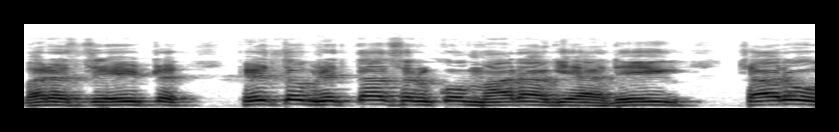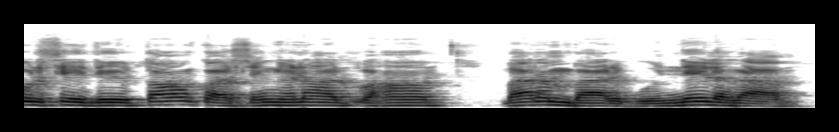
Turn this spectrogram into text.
भरतश्रेष्ठ फिर तो वृत्तासुर को मारा गया। देख चारों ओर से देवताओं का सिंहनाद वहाँ बारंबार गूंजने लगा।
